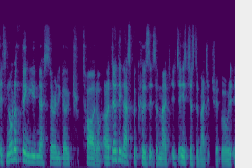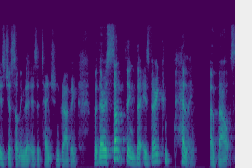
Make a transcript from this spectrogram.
it's, not a thing you necessarily go tr- tired of. And I don't think that's because it's a magic, it is just a magic trip or it is just something that is attention grabbing. But there is something that is very compelling about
